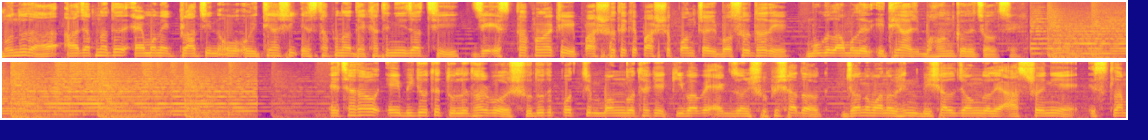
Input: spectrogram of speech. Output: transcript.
বন্ধুরা, আজ আপনাদের এমন এক প্রাচীন ও ঐতিহাসিক স্থাপনা দেখাতে নিয়ে যাচ্ছি, যে স্থাপনাটি পাঁচশো থেকে পাঁচশো পঞ্চাশ বছর ধরে মুঘল আমলের ইতিহাস বহন করে চলছে। এছাড়াও এই ভিডিওতে তুলে ধরব সুদূর পশ্চিমবঙ্গ থেকে কীভাবে একজন সুফি সাধক জনমানবহীন বিশাল জঙ্গলে আশ্রয় নিয়ে ইসলাম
